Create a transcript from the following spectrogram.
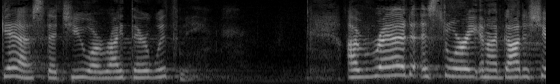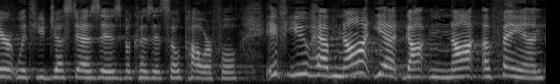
guess that you are right there with me. I read a story and I've got to share it with you just as is because it's so powerful. If you have not yet gotten Not a Fan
